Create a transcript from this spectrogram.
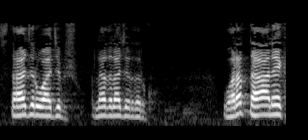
استاجر واجب شو الله تعالی اجر درکو ورته علیک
